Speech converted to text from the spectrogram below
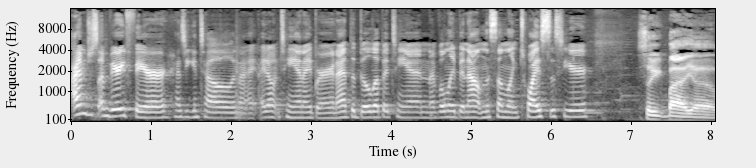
I'm just I'm very fair, as you can tell, and I, I don't tan. I burn. I have to build up a tan. I've only been out in the sun like twice this year, So by uh,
